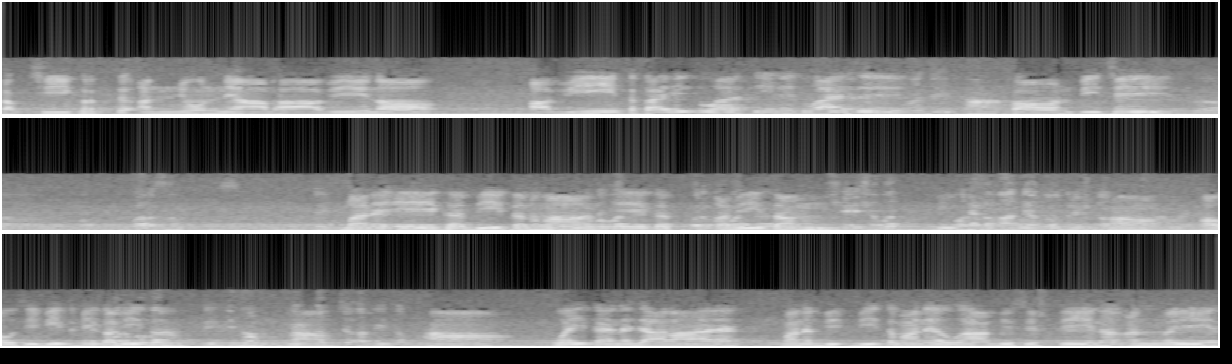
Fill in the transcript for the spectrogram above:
पक्षी कृत्य अन्योन्याभावी न अवीत का हेतु है? तीन हेतु आए थे। कौन पीछे? माने एक बीत अनुमान एक अभीतम। हाँ और उसी बीत में एक अभीतम। हाँ। हाँ वही कहने जा रहा है माने बीत माने हुआ विशिष्टीन अन्वयीन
